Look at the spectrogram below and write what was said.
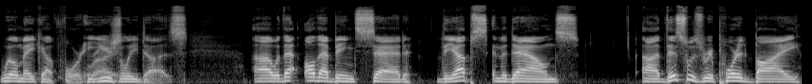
will make up for it. He Right. usually does. Uh, with that, all that being said, the ups and the downs. Uh, this was reported by,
